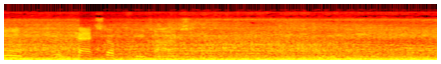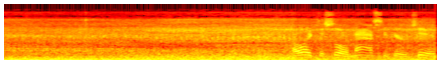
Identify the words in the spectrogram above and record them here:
Yeah, patched up a few times. I like this little Massey here too.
